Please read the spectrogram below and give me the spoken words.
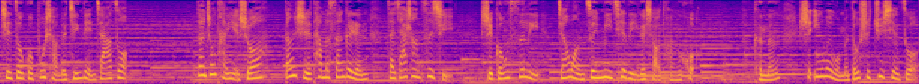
制作过不少的经典佳作。段中谈也说。当时他们三个人再加上自己，是公司里交往最密切的一个小团伙。可能是因为我们都是巨蟹座，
